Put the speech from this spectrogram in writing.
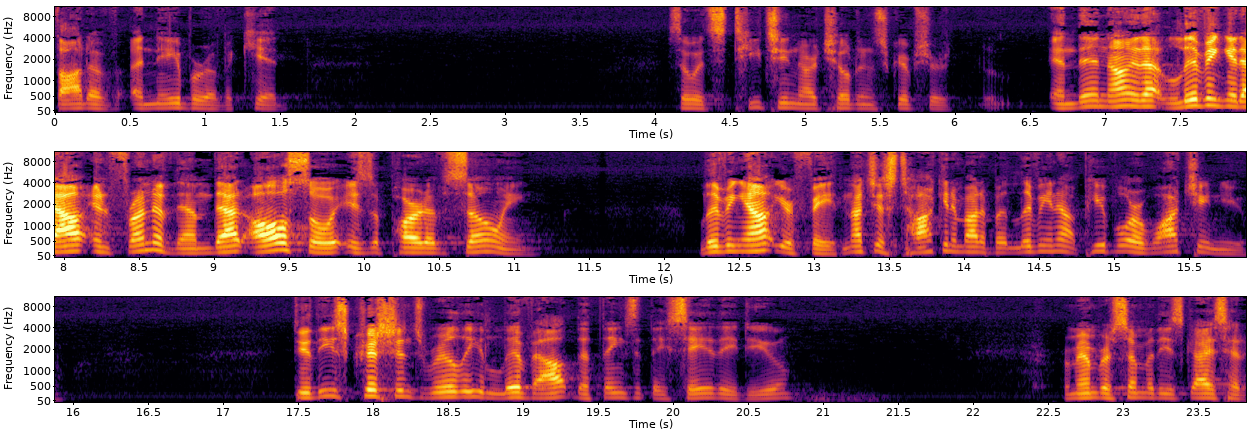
thought of a neighbor of a kid. So it's teaching our children scripture. And then not only that, living it out in front of them, that also is a part of sowing. Living out your faith, not just talking about it, but living out. People are watching you. Do these Christians really live out the things that they say they do? Remember, some of these guys had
